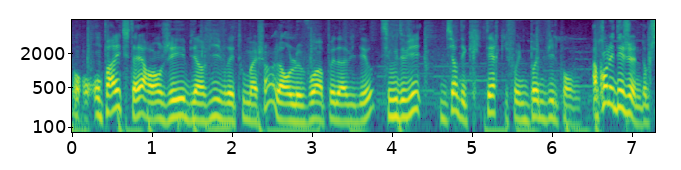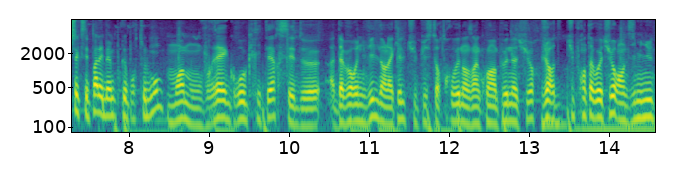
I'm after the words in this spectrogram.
On, on parlait tout à l'heure Angers, bien vivre et tout machin. Là, on le voit un peu dans la vidéo. Si vous deviez dire des critères qui font une bonne ville pour vous. Après, on est des jeunes, donc je sais que c'est pas les mêmes que pour tout le monde. Moi, mon vrai gros critère, c'est de- d'avoir une ville dans laquelle tu puisses te retrouver dans un coin un peu nature. Genre, tu prends ta voiture en 10 minutes,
